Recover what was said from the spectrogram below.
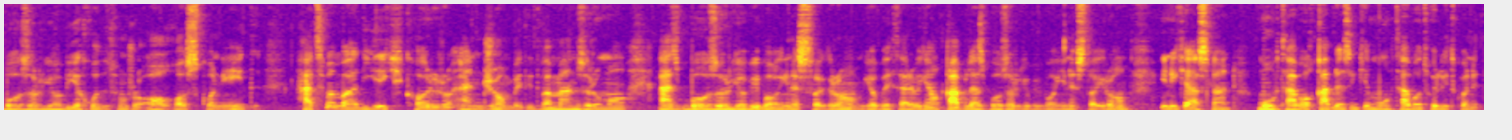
بازاریابی خودتون رو آغاز کنید حتما باید یک کاری رو انجام بدید و منظور ما از بازاریابی با اینستاگرام یا بهتره بگم قبل از بازاریابی با اینستاگرام اینی که اصلا محتوا قبل از اینکه محتوا تولید کنید.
